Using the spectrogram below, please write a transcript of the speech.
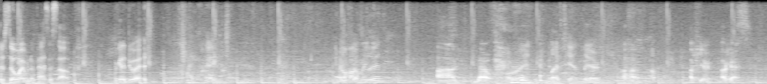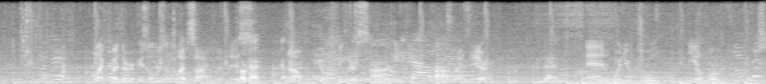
There's no way I'm gonna pass this up. We're gonna do it. Hey. You know how to do it? Uh, no. Alright. Left hand there. Uh-huh. Up. Up here? Okay. Yes. Black feather is always on the left side, like this. Okay. Got it. Now, your fingers underneath you. Uh-huh. Right there. And then, And when you pull, the elbow pulls.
